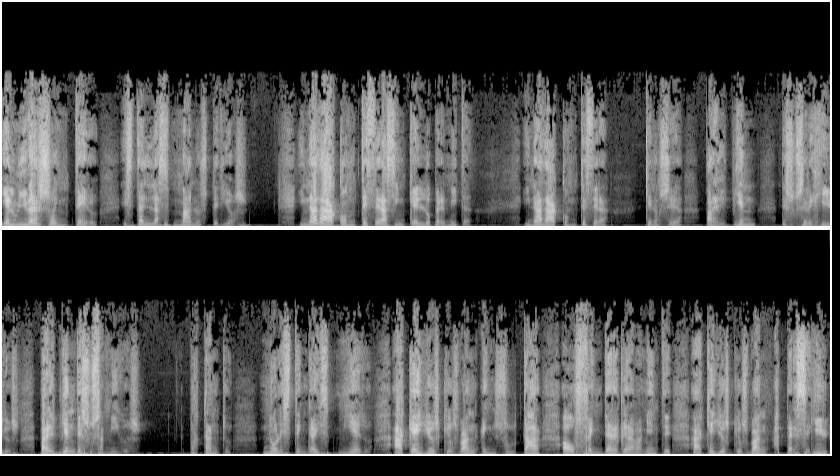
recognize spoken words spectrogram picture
y el universo entero está en las manos de Dios. Y nada acontecerá sin que Él lo permita, y nada acontecerá que no sea para el bien de sus elegidos, para el bien de sus amigos. Por tanto, no les tengáis miedo a aquellos que os van a insultar, a ofender gravemente, a aquellos que os van a perseguir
